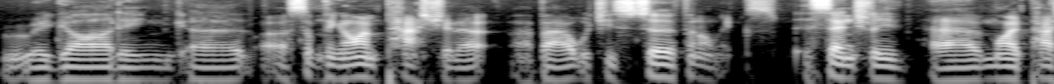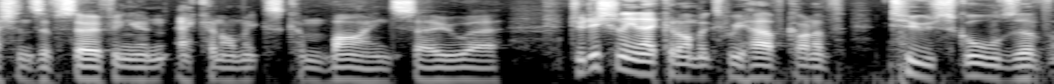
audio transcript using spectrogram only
regarding uh, something I'm passionate about, which is surfonomics. Essentially, uh, my passions of surfing and economics combined. So, uh, traditionally in economics, we have kind of two schools of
